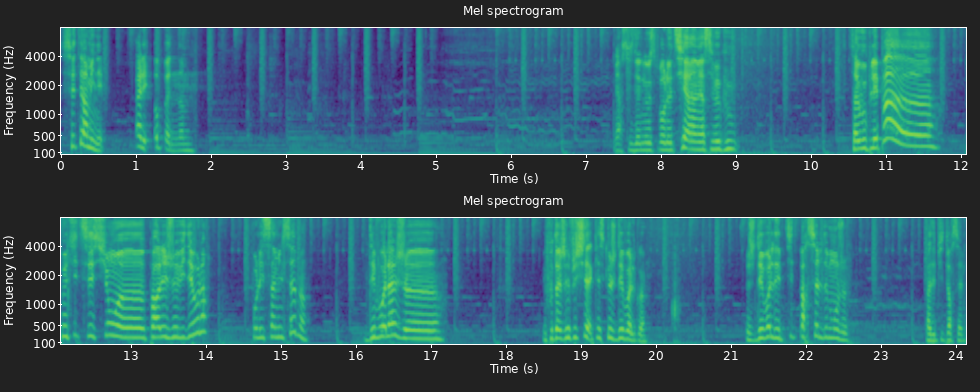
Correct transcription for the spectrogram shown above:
C'est terminé. Allez, open. Merci Denous pour le tir, merci beaucoup. Ça vous plaît pas, euh, petite session euh, par les jeux vidéo là? Pour les 5000 subs? Dévoilage... Euh... Il faudrait que je réfléchisse à qu'est-ce que je dévoile quoi. Je dévoile des petites parcelles de mon jeu. Pas des petites parcelles.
